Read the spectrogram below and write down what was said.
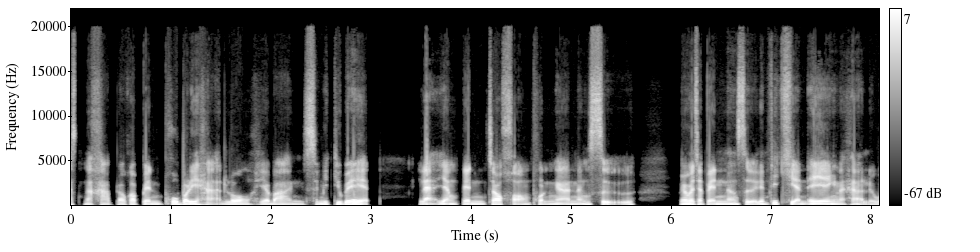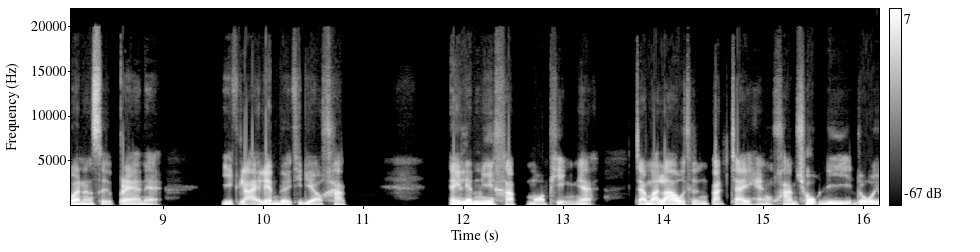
สต์นะครับแล้วก็เป็นผู้บริหารโรงพยาบาลสมิติเวชและยังเป็นเจ้าของผลงานหนังสือ ไม่ว่าจะเป็นหนังสือเล่มที่เขียนเองนะฮะหรือว่าหนังสือแปลเนี่ยอีกหลายเล่มเลยทีเดียวครับ ในเล่มนี้ครับหมอผิงเนี่ยจะมาเล่าถึงปัจจัยแห่งความโชคดีโดย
